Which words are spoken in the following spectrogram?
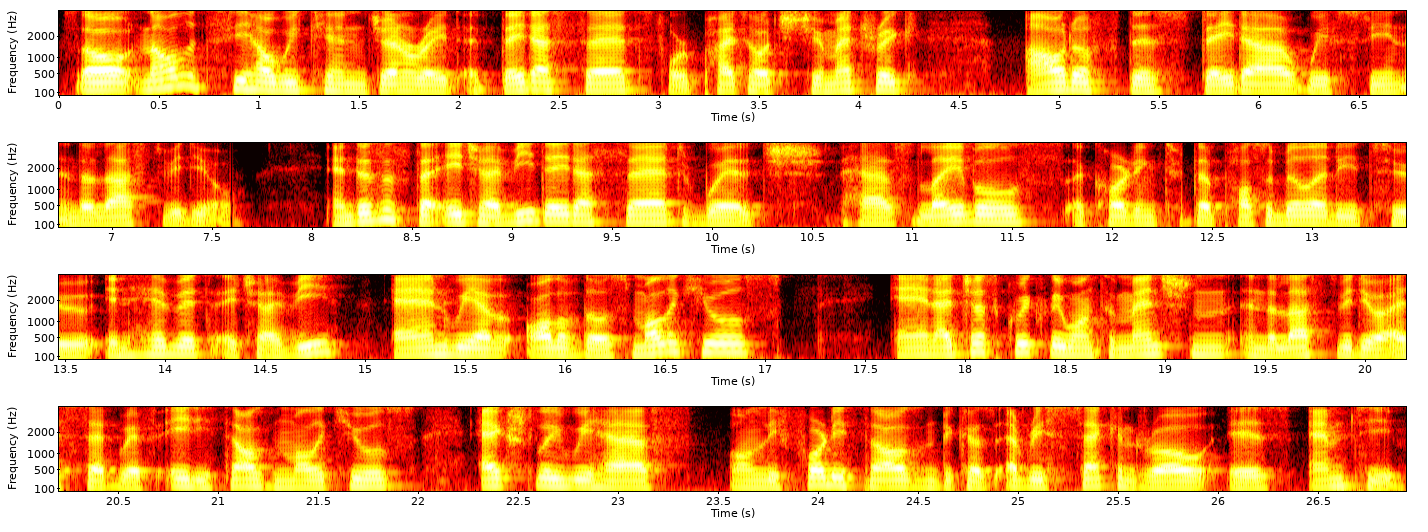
So now let's see how we can generate a data set for PyTorch Geometric out of this data we've seen in the last video. And this is the HIV data set, which has labels according to the possibility to inhibit HIV. And we have all of those molecules. And I just quickly want to mention in the last video I said we have 80,000 molecules. Actually, we have only 40,000 because every second row is empty.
